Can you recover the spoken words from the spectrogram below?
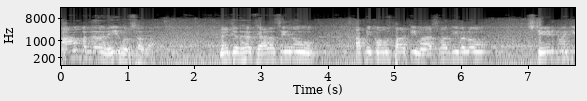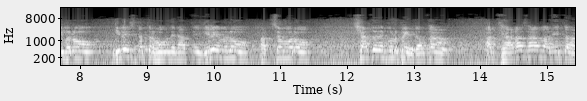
ਆਮ ਬੰਦੇ ਦਾ ਨਹੀਂ ਹੋ ਸਕਦਾ। ਮੈਂ ਜਦੋਂ ਥਿਆੜਾ ਸਿੰਘ ਨੂੰ ਆਪਣੀ ਕਾਂਗਰਸ ਪਾਰਟੀ ਮਾਰਕਸਵਾਦੀ ਵੱਲੋਂ ਸਟੇਟ ਕਮੇਟੀ ਵੱਲੋਂ ਜ਼ਿਲ੍ਹੇ ਸਕੱਤਰ ਹੋਣ ਦੇ ਨਾਤੇ ਜ਼ਿਲ੍ਹੇ ਵੱਲੋਂ ਅਕਸਮ ਵੱਲੋਂ ਸ਼ਰਧਾ ਦੇ ਫੁੱਲ ਭੇਟ ਕਰਦਾ ਹਾਂ। ਔਰ ਸਾਹਿਬ ਬਾਰੇ ਤਾਂ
